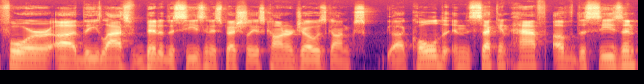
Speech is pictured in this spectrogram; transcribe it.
for uh, the last bit of the season, especially as Connor Joe has gone uh, cold in the second half of the season.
